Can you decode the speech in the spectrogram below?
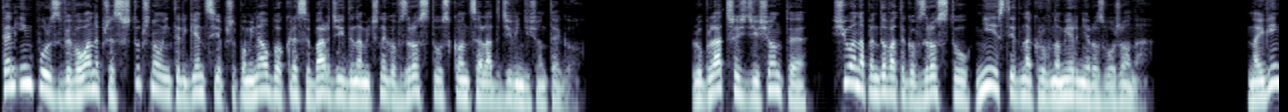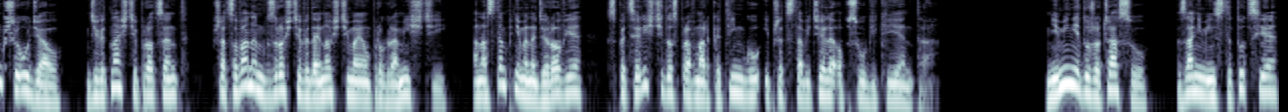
Ten impuls wywołany przez sztuczną inteligencję przypominałby okresy bardziej dynamicznego wzrostu z końca lat 90. lub lat 60. Siła napędowa tego wzrostu nie jest jednak równomiernie rozłożona. Największy udział, 19%, w szacowanym wzroście wydajności mają programiści, a następnie menedżerowie, specjaliści do spraw marketingu i przedstawiciele obsługi klienta. Nie minie dużo czasu, zanim instytucje,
